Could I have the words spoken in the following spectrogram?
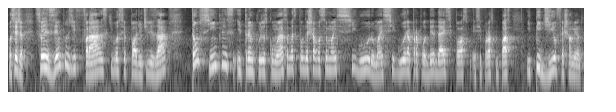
Ou seja, são exemplos de frases que você pode utilizar tão simples e tranquilas como essa, mas que vão deixar você mais seguro, mais segura para poder dar esse próximo, esse próximo passo e pedir o fechamento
